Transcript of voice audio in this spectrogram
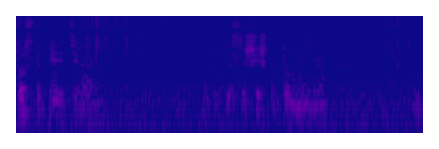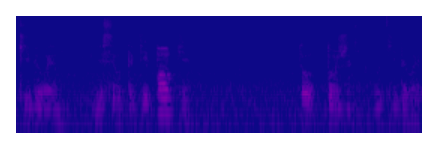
просто перетираем. Если шишка, то мы ее выкидываем. Если вот такие палки, то тоже выкидываем.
